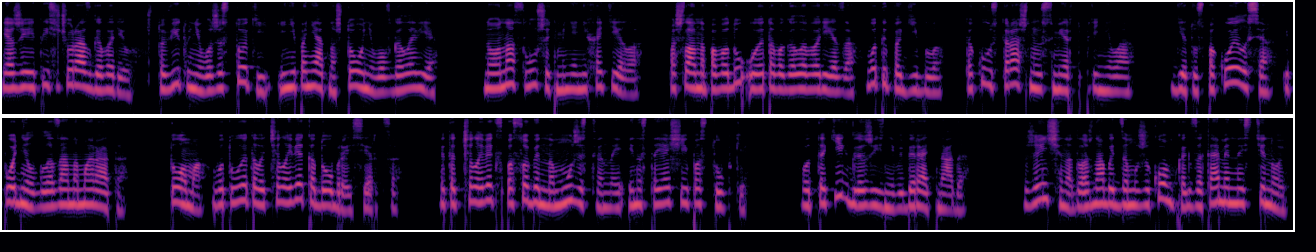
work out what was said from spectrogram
Я же ей тысячу раз говорил, что вид у него жестокий и непонятно, что у него в голове. Но она слушать меня не хотела. Пошла на поводу у этого головореза, вот и погибла. Такую страшную смерть приняла. Дед успокоился и поднял глаза на Марата. «Тома, вот у этого человека доброе сердце. Этот человек способен на мужественные и настоящие поступки. Вот таких для жизни выбирать надо. Женщина должна быть за мужиком, как за каменной стеной.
